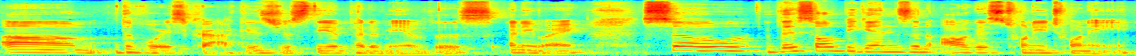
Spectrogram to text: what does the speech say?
Um, the voice crack is just the epitome of this. Anyway, so this all begins in August 2020.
